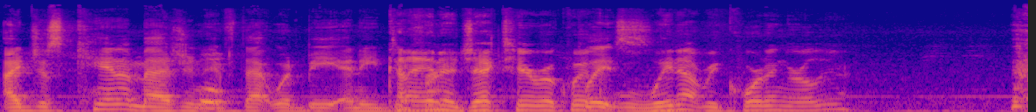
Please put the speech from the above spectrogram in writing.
I just can't imagine if that would be any different. Can I different. interject here real quick? Please. Were we not recording earlier?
